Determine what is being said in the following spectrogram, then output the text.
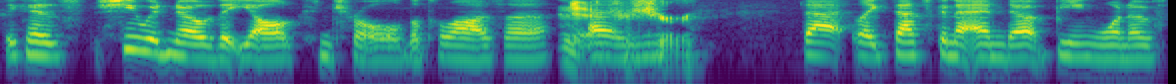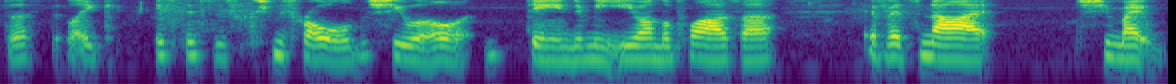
because she would know that y'all control the plaza. Yeah, for and sure. That like that's going to end up being one of the th- like if this is controlled, she will deign to meet you on the plaza. If it's not, she might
